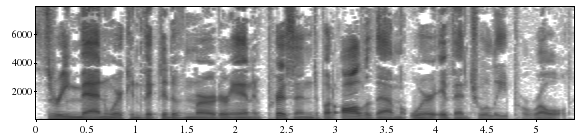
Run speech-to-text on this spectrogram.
Three men were convicted of murder and imprisoned, but all of them were eventually paroled.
